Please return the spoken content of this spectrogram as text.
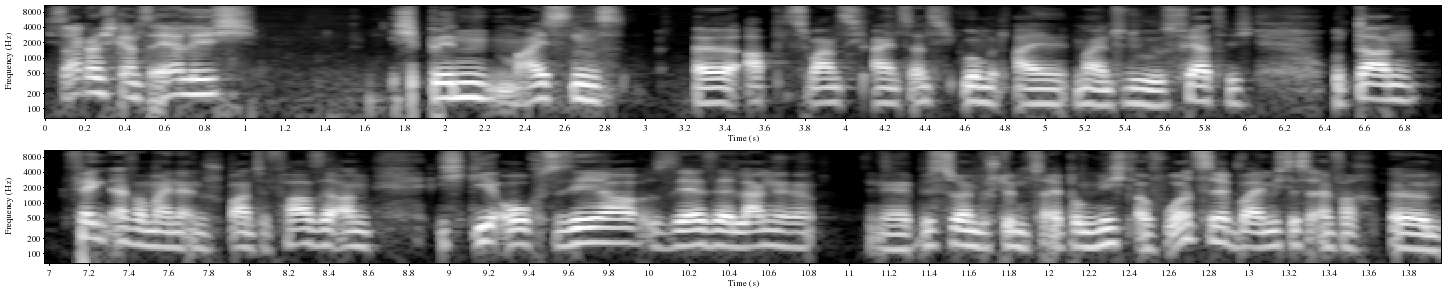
ich sage euch ganz ehrlich, ich bin meistens äh, ab 20, 21 Uhr mit all meinen To-Dos fertig. Und dann fängt einfach meine entspannte Phase an. Ich gehe auch sehr, sehr, sehr lange äh, bis zu einem bestimmten Zeitpunkt nicht auf WhatsApp, weil mich das einfach äh,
